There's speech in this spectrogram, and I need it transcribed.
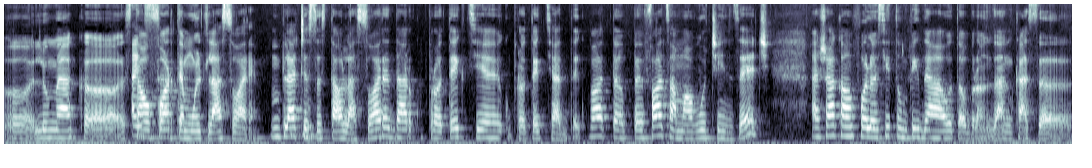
uh, lumea că stau exact. foarte mult la soare. Îmi place uh-huh. să stau la soare, dar cu protecție, cu protecție adecvată. Pe față am avut 50, așa că am folosit un pic de autobronzant ca să...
